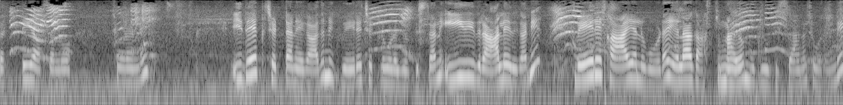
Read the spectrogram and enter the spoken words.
గట్టిగా అసలు. చూడండి. ఇదే చెట్టు అనే కాదు నీకు వేరే చెట్లు కూడా చూపిస్తాను. ఇది ఇది రాలేదు కానీ వేరే కాయలు కూడా ఎలా కాస్తున్నాయో మీకు చూపిస్తాను చూడండి.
